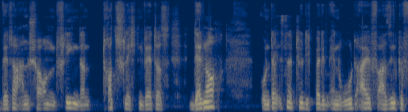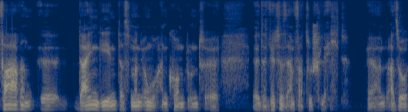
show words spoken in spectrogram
Wetter anschauen und fliegen dann trotz schlechten Wetters dennoch. Und da ist natürlich bei dem En-Route IFA sind Gefahren äh, dahingehend, dass man irgendwo ankommt und äh das Wetter ist einfach zu schlecht. Ja, also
